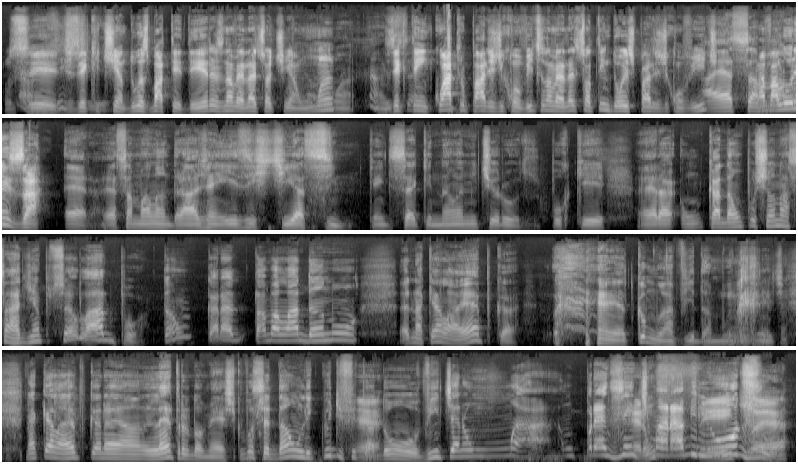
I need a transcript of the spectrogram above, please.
Você Não, dizer que tinha duas batedeiras, na verdade só tinha uma. Uma- não, dizer que é- tem quatro pares de convites, na verdade só tem dois pares de convite. Ah, essa Pra mala- valorizar. Era, essa malandragem existia sim. Quem disser que não é mentiroso. Porque era um, cada um puxando a sardinha pro seu lado, pô. Então, o cara tava lá dando. eh, Naquela época. Como a vida muda, gente. Naquela época era eletrodoméstico. Você dá um liquidificador, um ouvinte, era uma- um presente Era um maravilhoso feito, é.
